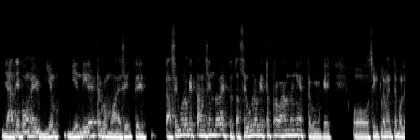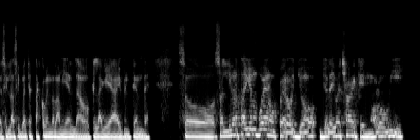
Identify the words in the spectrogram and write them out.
ya te pone bien, bien directo como a decirte, ¿estás seguro que estás haciendo esto? ¿Estás seguro que estás trabajando en esto? Como que, o simplemente por decirlo así, pues te estás comiendo la mierda o qué es la que hay, ¿me entiendes? So, so el libro está bien bueno, pero yo, yo le digo a Chávez que no lo vi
